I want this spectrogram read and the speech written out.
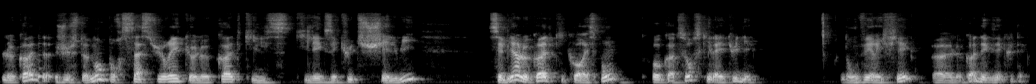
le code, justement pour s'assurer que le code qu'il exécute chez lui, c'est bien le code qui correspond au code source qu'il a étudié. Donc vérifier le code exécuté.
